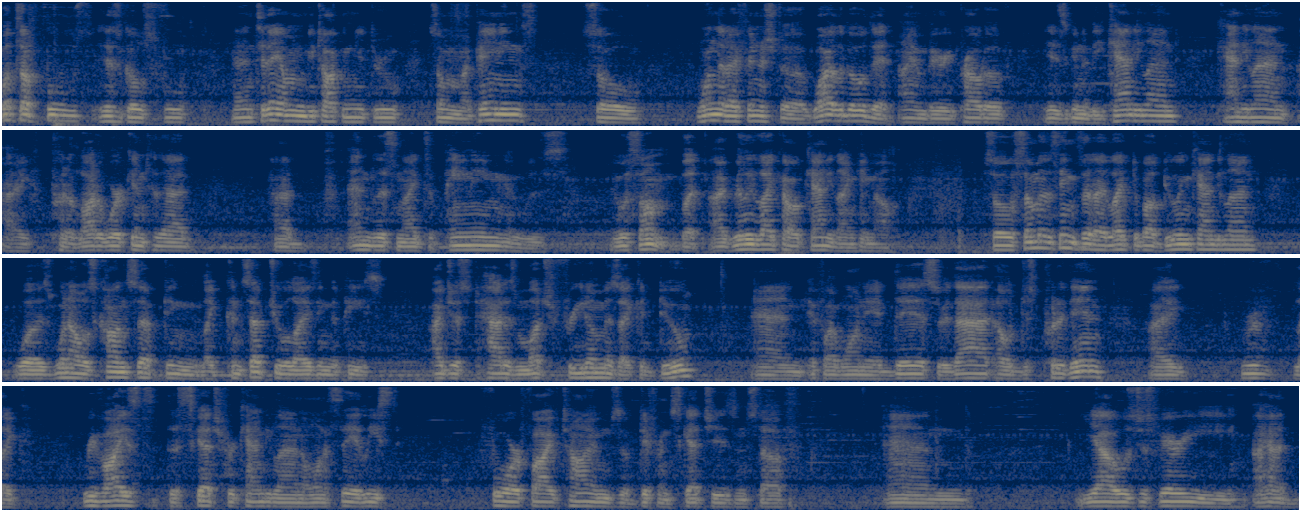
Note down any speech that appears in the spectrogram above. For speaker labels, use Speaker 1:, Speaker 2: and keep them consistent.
Speaker 1: What's up, fools? It's Ghost Foo, and today I'm going to be talking you through some of my paintings. So, one that I finished a while ago that I am very proud of is going to be Candyland. Candyland, I put a lot of work into that. Had endless nights of painting. It was it was something, but I really like how Candyland came out. So some of the things that I liked about doing Candyland was when I was concepting, like conceptualizing the piece, I just had as much freedom as I could do. And if I wanted this or that, I would just put it in. I, like, revised the sketch for Candyland. I want to say at least four or five times of different sketches and stuff. And yeah, it was just very. I had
